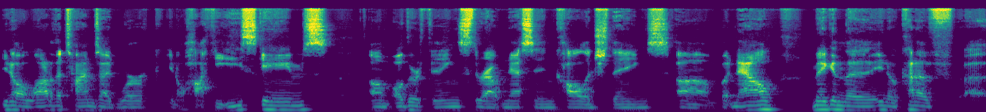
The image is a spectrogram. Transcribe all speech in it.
You know, a lot of the times I'd work, you know, Hockey East games, um, other things throughout NESN, college things. Um, but now making the you know kind of uh,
